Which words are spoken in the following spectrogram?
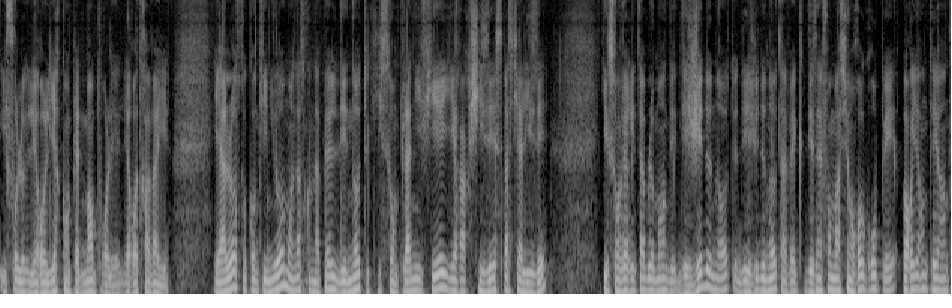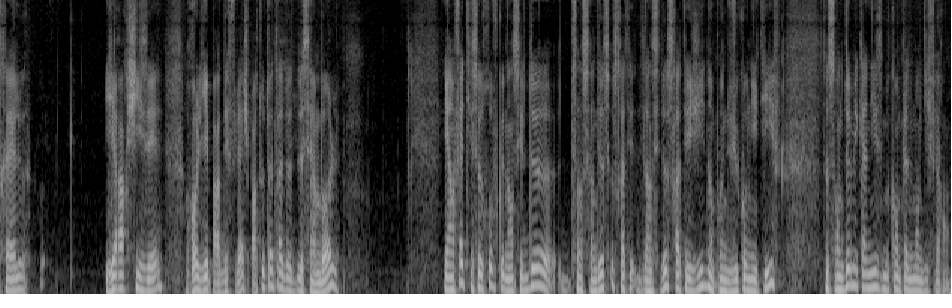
il faut les relire complètement pour les, retravailler. Et à l'autre continuum, on a ce qu'on appelle des notes qui sont planifiées, hiérarchisées, spatialisées, qui sont véritablement des, jets de notes, des jets de notes avec des informations regroupées, orientées entre elles, hiérarchisés, reliés par des flèches, par tout un tas de, symboles. Et en fait, il se trouve que dans ces deux, dans ces deux stratégies, d'un point de vue cognitif, ce sont deux mécanismes complètement différents.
